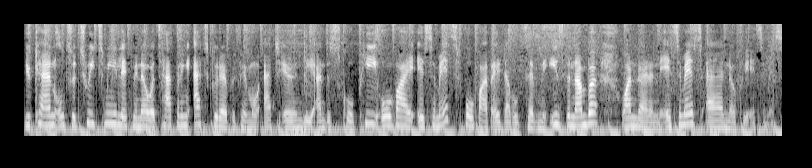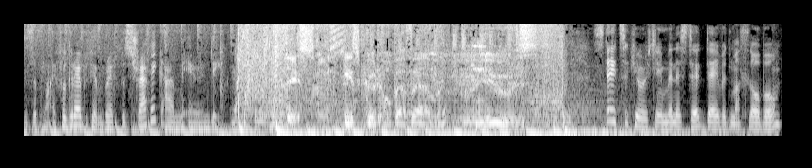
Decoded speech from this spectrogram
You can also tweet me, let me know what's happening at Good Hope FM or at Aaron Lee underscore P or via SMS. 45877 is the number. One rand an SMS and no free SMSs apply. For Good Hope FM Breakfast Traffic, I'm Aaron Lee. This is Good Hope FM News. State Security Minister David Mahlobo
